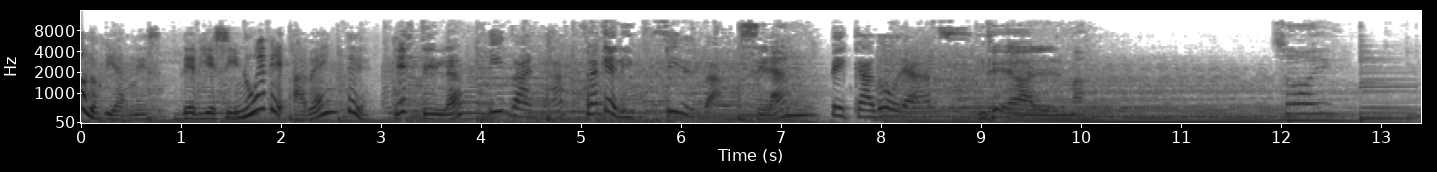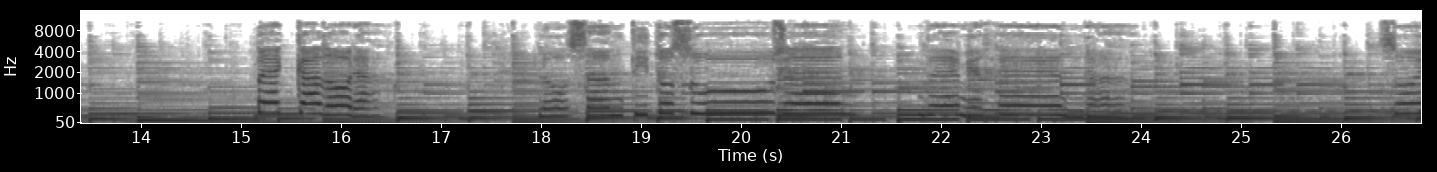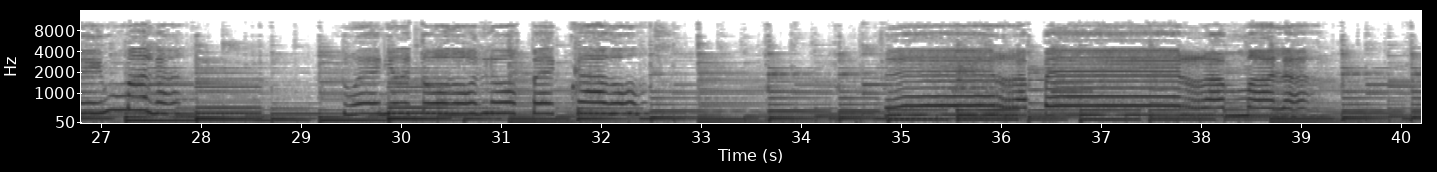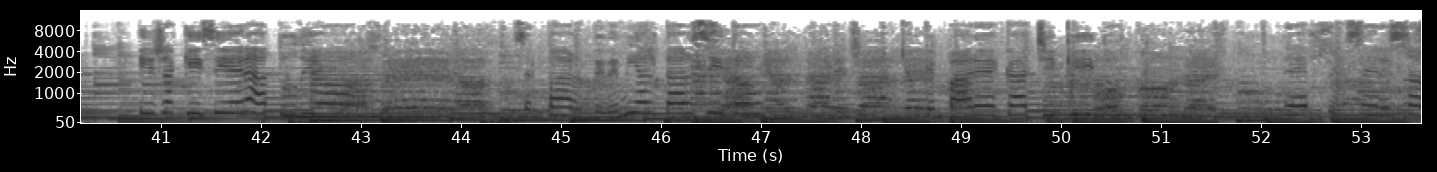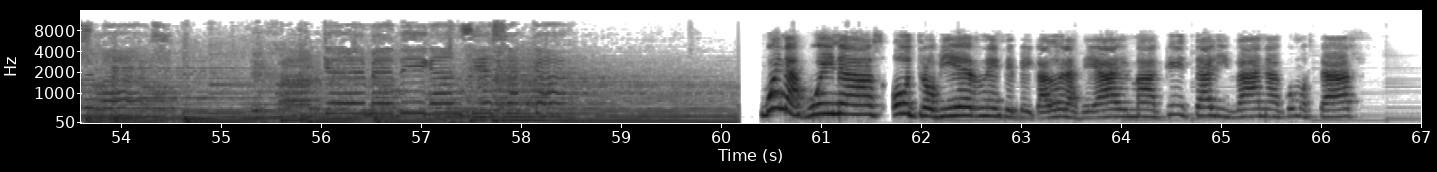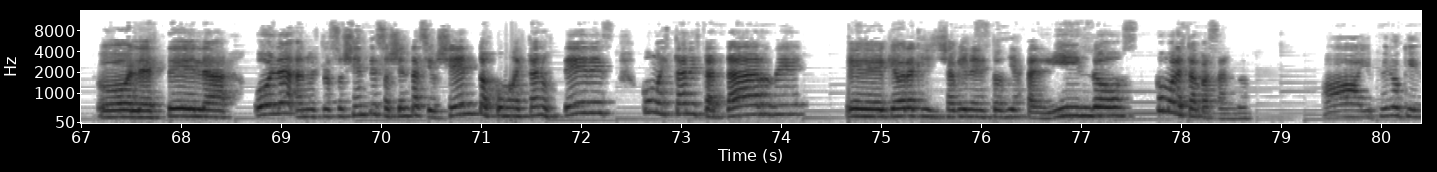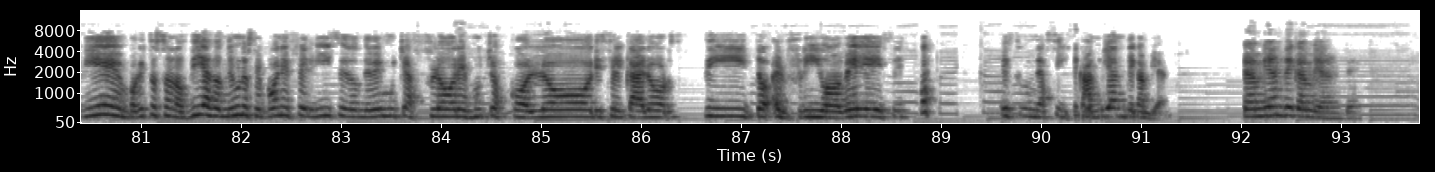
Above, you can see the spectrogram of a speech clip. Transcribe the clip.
Todos los viernes, de 19 a 20, Estela, Ivana, Fraqueli, Silva serán pecadoras de alma. soy pecadora. Los santitos huyen ya quisiera tu Dios ser parte de mi altarcito que aunque parezca chiquito de seres sabe más que me digan si es acá Buenas, buenas, otro viernes de Pecadoras de Alma. ¿Qué tal, Ivana? ¿Cómo estás? Hola Estela, hola a nuestros oyentes, oyentas y oyentos, ¿cómo están ustedes? ¿Cómo están esta tarde? Eh, que ahora que ya vienen estos días tan lindos, ¿cómo le están pasando? Ay, espero que bien, porque estos son los días donde uno se pone feliz, donde ve muchas flores, muchos colores, el calorcito, el frío a veces. Es un así, cambiante, cambiante. Cambiante, cambiante.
